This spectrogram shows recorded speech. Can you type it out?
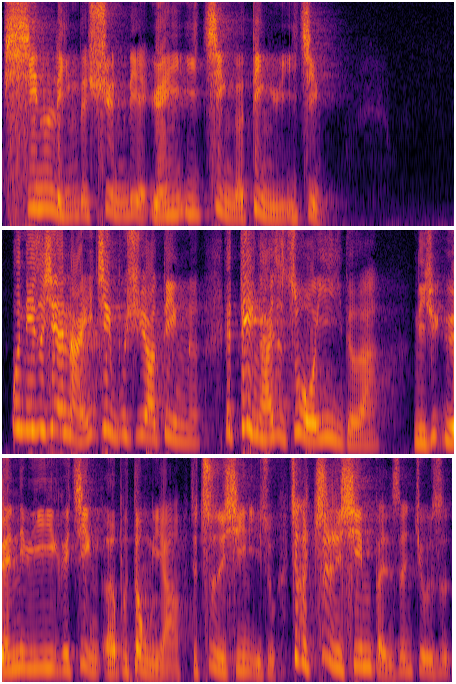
心灵的训练，源于一静而定于一静。问题是现在哪一静不需要定呢？定还是作意的啊？你去源于一个静而不动摇，这至心一处，这个至心本身就是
